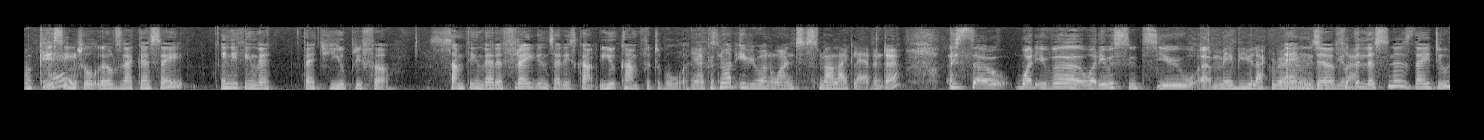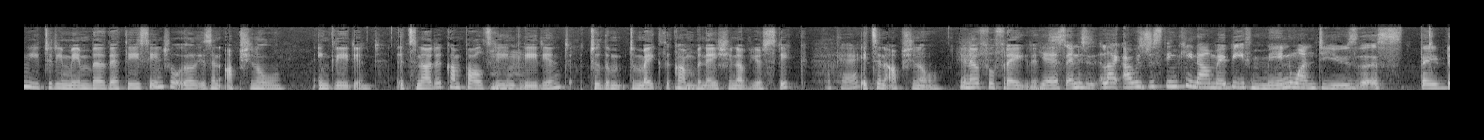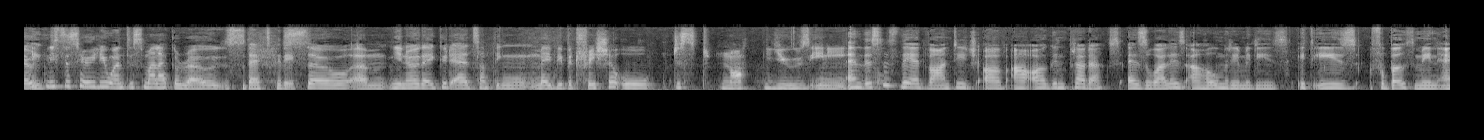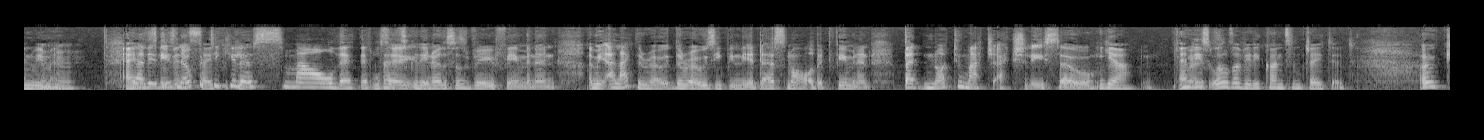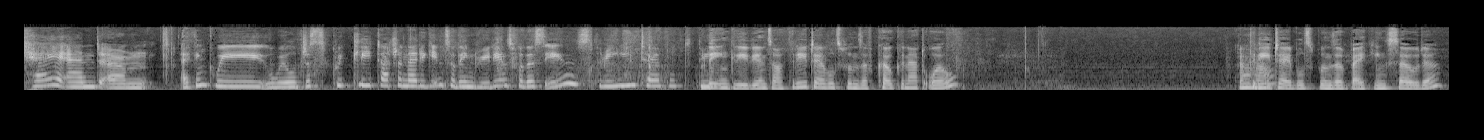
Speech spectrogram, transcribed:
Okay. Essential oils, like I say, anything that that you prefer, something that a fragrance that is com- you comfortable with. yeah because not everyone wants to smell like lavender. So whatever whatever suits you uh, maybe you like rose And uh, maybe you for the listeners, they do need to remember that the essential oil is an optional ingredient. It's not a compulsory Mhm. ingredient to the to make the combination of your stick. okay It's an optional, you know, for fragrance. Yes, and it's, like I was just thinking now, maybe if men want to use this, they don't Ex- necessarily want to smell like a rose. That's correct. So, um, you know, they could add something maybe a bit fresher or just not use any. And this is the advantage of our argan products as well as our home remedies. It is for both men and women. Mhm. And yeah, there, there's no particular smell that, that will That's say, you know, this is very feminine. I mean, I like the ro- the rose in there. It does smell a bit feminine, but not too much actually. So, Yeah. And these works. oils are very concentrated. Okay, and um, I think we will just quickly touch on that again. So the ingredients for this is three tablespoons. The ingredients are three tablespoons of coconut oil, Uh-huh. three tablespoons of baking soda,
